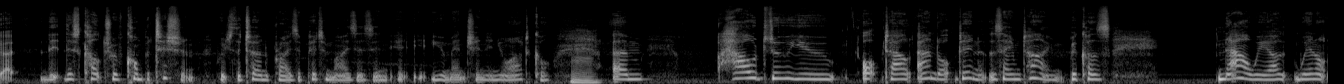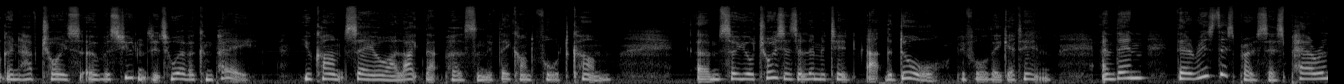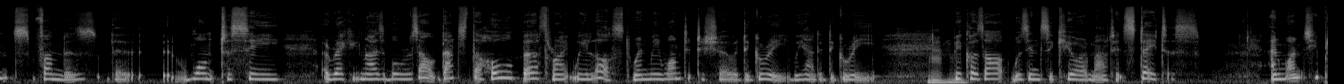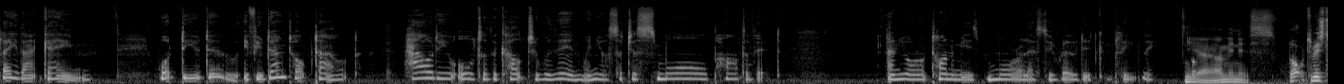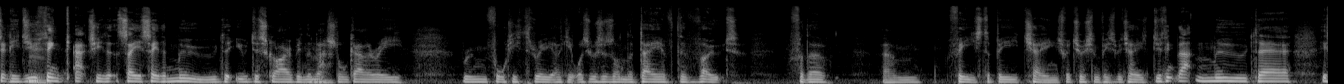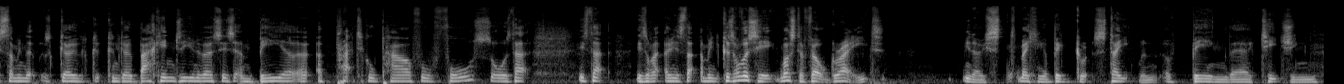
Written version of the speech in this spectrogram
uh, th- this culture of competition, which the Turner Prize epitomises. In i- you mention in your article. Hmm. Um, how do you opt out and opt in at the same time? Because now we are we're not going to have choice over students. It's whoever can pay. You can't say, "Oh, I like that person," if they can't afford to come. Um, so your choices are limited at the door before they get in, and then there is this process. Parents, funders, the, want to see a recognisable result. That's the whole birthright we lost when we wanted to show a degree. We had a degree mm-hmm. because art was insecure about its status. And once you play that game, what do you do? If you don't opt out, how do you alter the culture within when you're such a small part of it? And your autonomy is more or less eroded completely. yeah, I mean, it's Optimistically, do you mm. think actually that say say the mood that you describe in the mm. National Gallery, room forty three, I think it was, which was on the day of the vote for the um, fees to be changed, for tuition fees to be changed. Do you think that mood there is something that go can go back into universities and be a, a practical, powerful force, or is that is that is, I mean, is that I mean because obviously it must have felt great, you know, st- making a big statement of being there teaching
